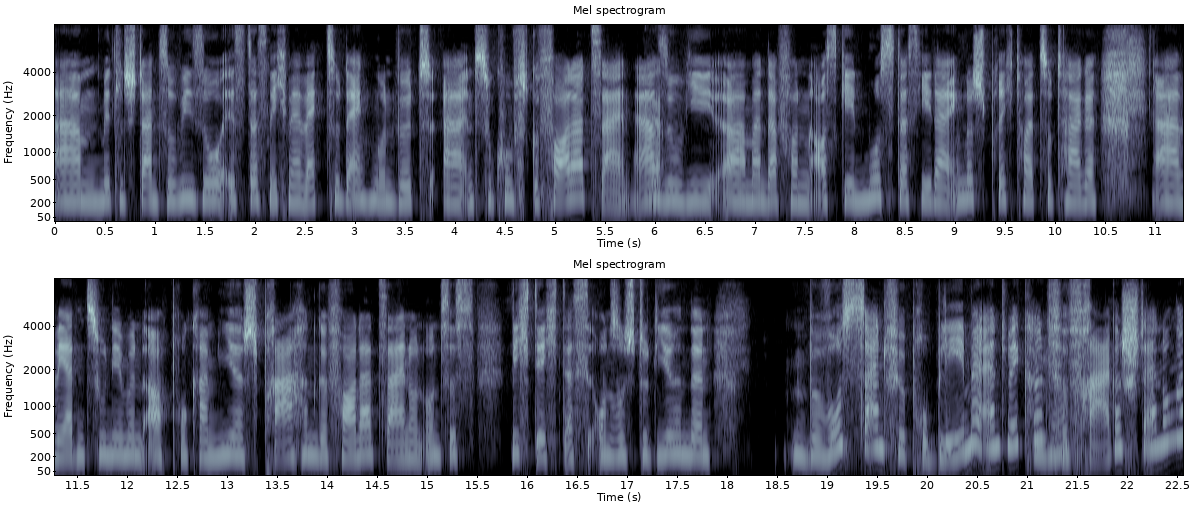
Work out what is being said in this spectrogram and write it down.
ähm, Mittelstand sowieso ist das nicht mehr wegzudenken und wird äh, in Zukunft gefordert sein. Ja? ja. So wie äh, man davon ausgehen muss, dass jeder Englisch spricht heutzutage, äh, werden zunehmend auch Programmiersprachen gefordert sein. Und uns ist wichtig, dass unsere Studierenden Bewusstsein für Probleme entwickeln, mhm. für Fragestellungen,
